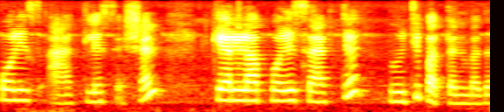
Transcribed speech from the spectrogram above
പോലീസ് ആക്ടിലെ സെഷൻ കേരള പോലീസ് ആക്ട് നൂറ്റി പത്തൊൻപത്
